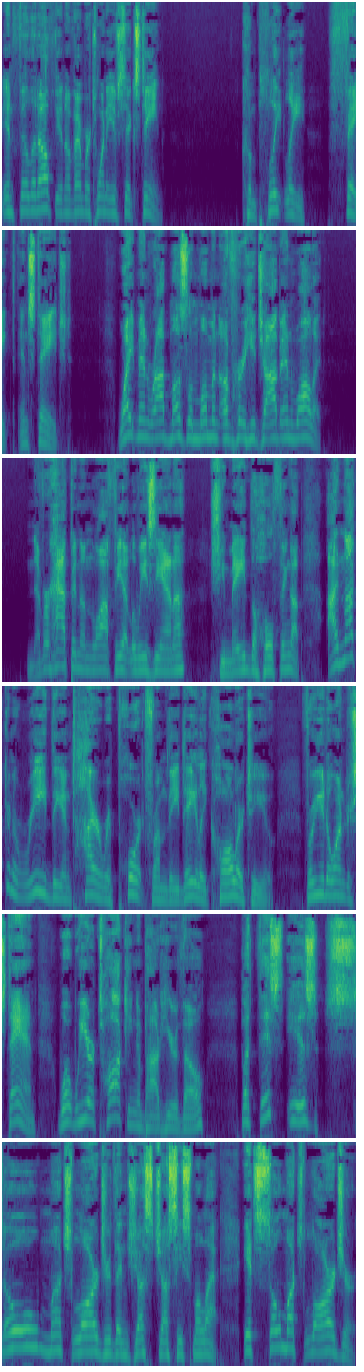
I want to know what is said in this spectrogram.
in Philadelphia, November 20 of 16. Completely faked and staged. White men rob Muslim woman of her hijab and wallet. Never happened in Lafayette, Louisiana. She made the whole thing up. I'm not going to read the entire report from the Daily Caller to you for you to understand what we are talking about here, though, but this is so much larger than just Jussie Smollett. It's so much larger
